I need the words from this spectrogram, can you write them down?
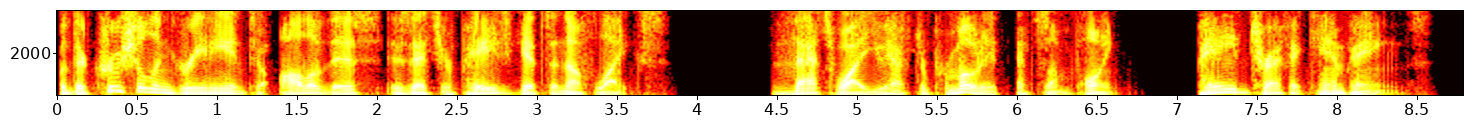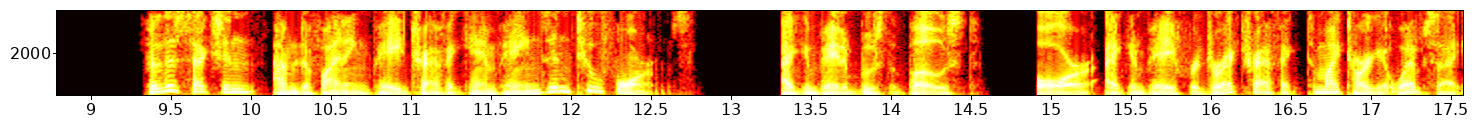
But the crucial ingredient to all of this is that your page gets enough likes. That's why you have to promote it at some point. Paid traffic campaigns. For this section, I'm defining paid traffic campaigns in two forms. I can pay to boost the post, or I can pay for direct traffic to my target website.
